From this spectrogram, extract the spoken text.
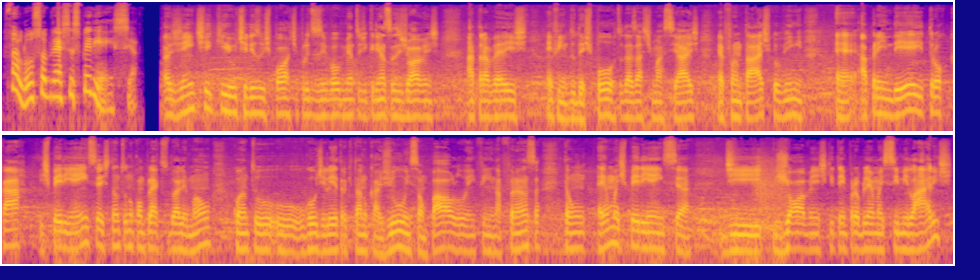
falou sobre essa experiência. A gente que utiliza o esporte para o desenvolvimento de crianças e jovens através, enfim, do desporto, das artes marciais, é fantástico. Eu vim é, aprender e trocar experiências, tanto no Complexo do Alemão, quanto o, o Gol de Letra que está no Caju, em São Paulo, enfim, na França. Então, é uma experiência de jovens que têm problemas similares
